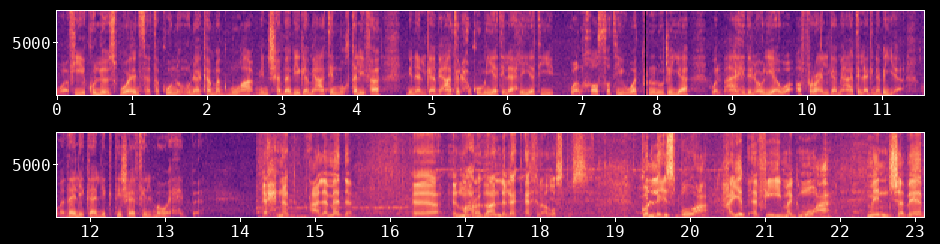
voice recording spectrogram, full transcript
وفي كل أسبوع ستكون هناك مجموعة من شباب جامعات مختلفة من الجامعات الحكومية الأهلية والخاصة والتكنولوجية والمعاهد العليا وأفرع الجامعات الأجنبية وذلك لاكتشاف المواهب. إحنا على مدى المهرجان لغاية آخر أغسطس كل أسبوع هيبقى فيه مجموعة من شباب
